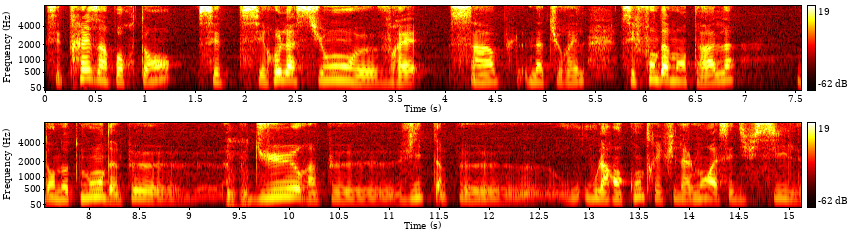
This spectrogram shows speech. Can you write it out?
c'est très important, ces relations euh, vraies, simples, naturelles, c'est fondamental dans notre monde un peu... Euh, un peu mhm. dur, un peu vite, un peu où, la rencontre est finalement assez difficile.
